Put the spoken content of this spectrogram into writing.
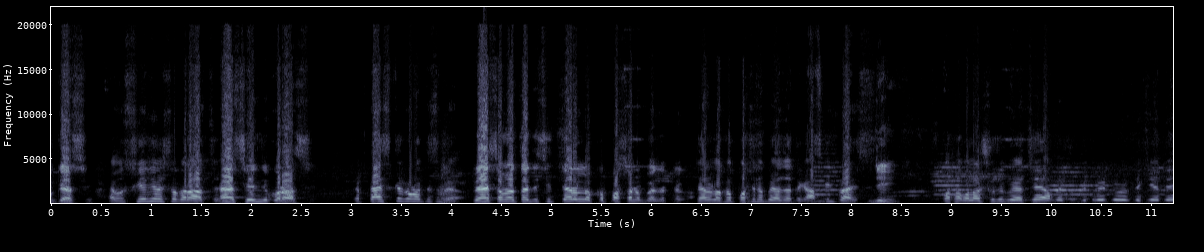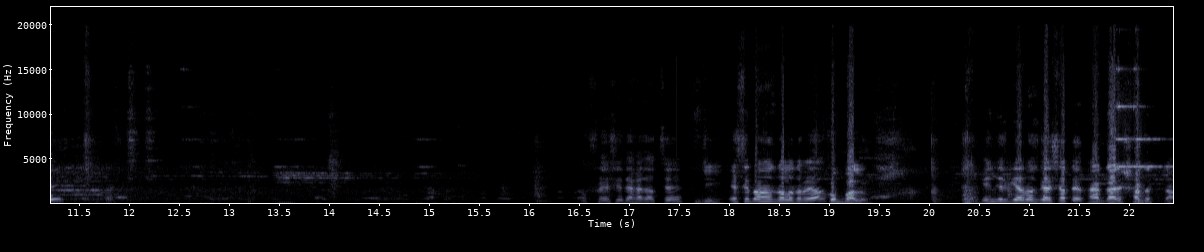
ওকে আছে। এবং সিএনজি ইনস্টল করা আছে। হ্যাঁ সিএনজি করা আছে। প্রাইস কীরকম রাখতেছেন ভাইয়া? প্রাইস আমরা চাইতেছি তেরো লক্ষ পঁচানব্বই হাজার টাকা। তেরো লক্ষ পঁচানব্বই হাজার টাকা আস্কিং প্রাইস জি। কথা বলার সুযোগ রয়েছে আমরা একটু ভিতরে একটু দেখিয়ে দিই। ফ্রেশই দেখা যাচ্ছে। জি। এসি পারফরমেন্স ভালো তো ভাইয়া? খুব ভালো। ইঞ্জিন গিয়ারবক্স গাড়ির সাথে? হ্যাঁ গাড়ির সাতেরটা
